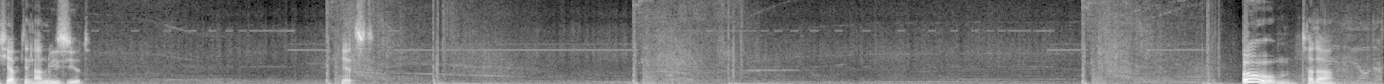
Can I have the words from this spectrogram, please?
Ich habe den anvisiert. Jetzt. Boom! Tada. Hier unter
